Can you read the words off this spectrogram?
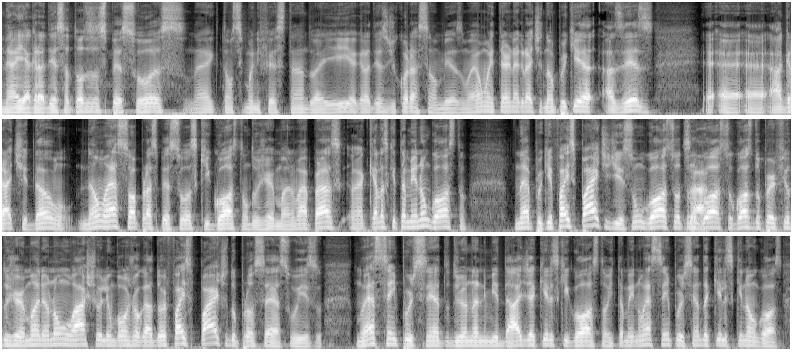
Né, e agradeço a todas as pessoas né, que estão se manifestando aí, agradeço de coração mesmo. É uma eterna gratidão, porque às vezes é, é, é, a gratidão não é só para as pessoas que gostam do Germano, mas para aquelas que também não gostam. Né? Porque faz parte disso. Um gosta, outro Exato. não gosta. Gosto do perfil do Germano, eu não acho ele um bom jogador. Faz parte do processo isso. Não é 100% de unanimidade daqueles que gostam e também não é 100% daqueles que não gostam.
